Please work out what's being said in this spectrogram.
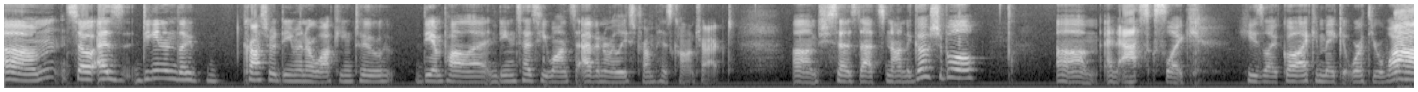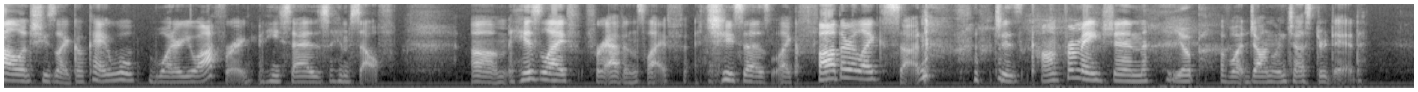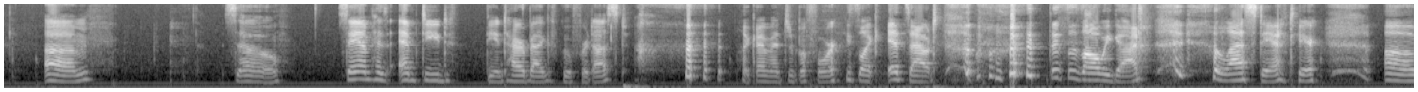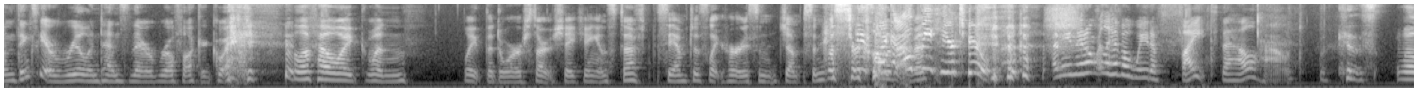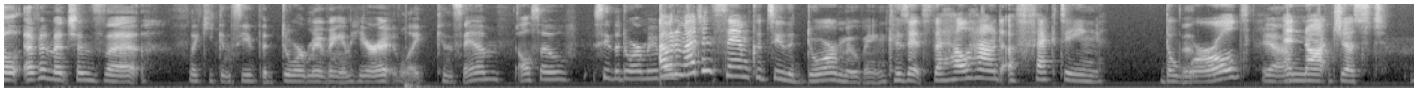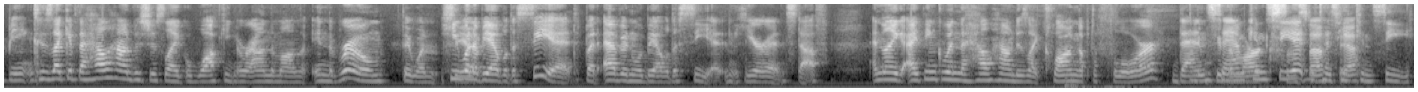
um, so as Dean and the Crossroad Demon are walking to the Impala, and Dean says he wants Evan released from his contract. Um, she says that's non-negotiable, um, and asks like, he's like, well, I can make it worth your while, and she's like, okay, well, what are you offering? And he says himself. Um, his life for Evan's life. And she says, like father, like son, which is confirmation Yep. of what John Winchester did. Um, so Sam has emptied the entire bag of goofer dust. like I mentioned before, he's like, it's out. This is all we got. Last stand here. Um, things get real intense there real fucking quick. I love how like when like the door starts shaking and stuff, Sam just like hurries and jumps into the circle. He's like, I'll be here too. I mean, they don't really have a way to fight the Hellhound. Because, well, Evan mentions that, like, he can see the door moving and hear it. Like, can Sam also see the door moving? I would imagine Sam could see the door moving because it's the Hellhound affecting the, world yeah. and not just being. Because like if the Hellhound was just like walking around them on the, in the room, They wouldn't. he wouldn't it. be able to see it, but Evan would be able to see it and hear it and stuff. And like I think when the Hellhound is like clawing up the floor, then see the Sam can see it stuff, because he yeah. can see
